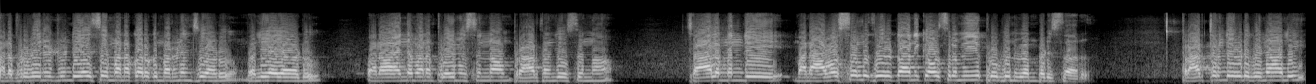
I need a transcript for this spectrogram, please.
మన ప్రభువైనటువంటి యేసే మన కొరకు మరణించాడు బలి అయ్యాడు. మనం ఆయన్ని మనం ప్రేమిస్తున్నాం ప్రార్థన చేస్తున్నాం. చాలామంది మన అవసరాలు తీరటానికి అవసరమే ప్రభుని వెంబడిస్తారు. ప్రార్థన దేవుడు వినాలి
